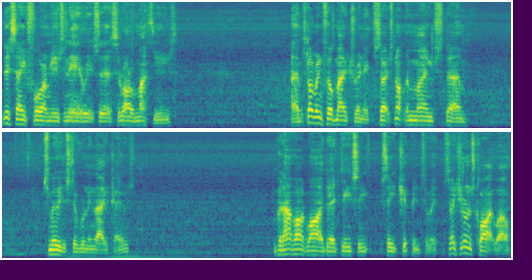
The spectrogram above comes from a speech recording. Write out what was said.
This A4 I'm using here is uh, Sir Ronald Matthews. Um, it's got a ringfield motor in it, so it's not the most um, smoothest of running locos. But I've hardwired a DC chip into it, so it runs quite well.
